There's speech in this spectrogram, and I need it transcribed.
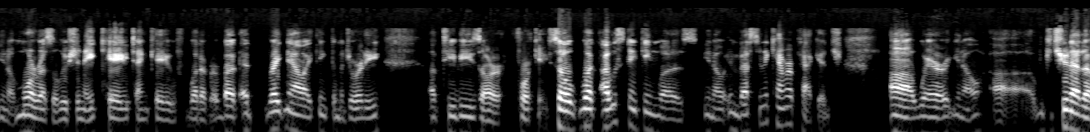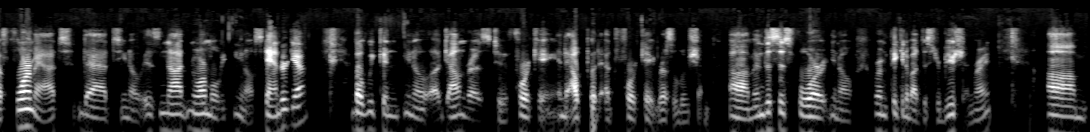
you know more resolution, 8K, 10K, whatever. But at, right now, I think the majority of TVs are 4K. So what I was thinking was, you know, invest in a camera package uh, where you know uh, we could shoot at a format that you know is not normal, you know, standard yet, but we can you know uh, down res to 4K and output at 4K resolution. Um, and this is for you know where I'm thinking about distribution, right? Um,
